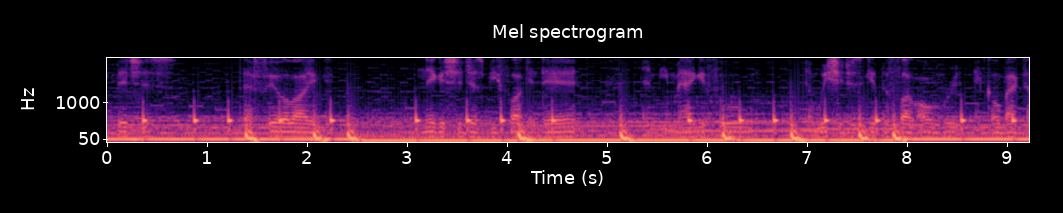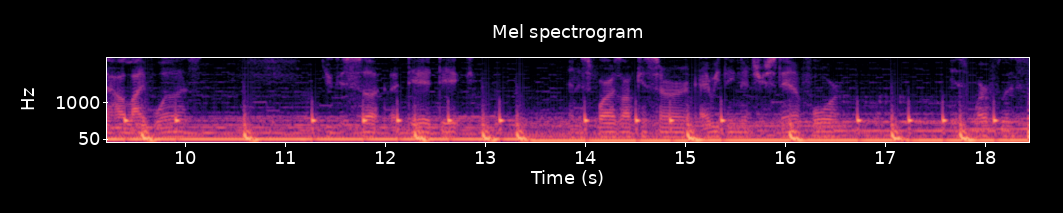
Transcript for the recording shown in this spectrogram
bitches that feel like niggas should just be fucking dead and be maggot food and we should just get the fuck over it and go back to how life was. You can suck a dead dick. And as far as I'm concerned, everything that you stand for is worthless.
